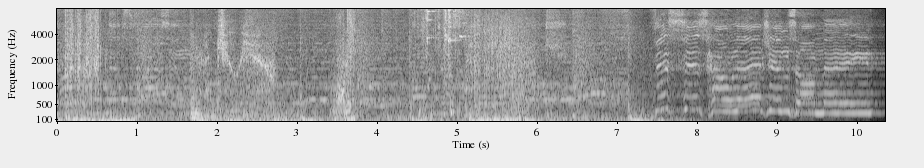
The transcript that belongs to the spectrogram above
titan that's rising. I'm gonna kill you. Or just your watch. This is how legends are made.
